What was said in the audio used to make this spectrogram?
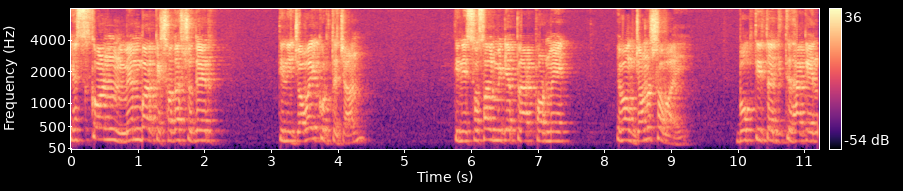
এসকন মেম্বারকে সদস্যদের তিনি জবাই করতে চান। তিনি সোশ্যাল মিডিয়া প্ল্যাটফর্মে এবং জনসভায় বক্তৃতা দিতে থাকেন।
